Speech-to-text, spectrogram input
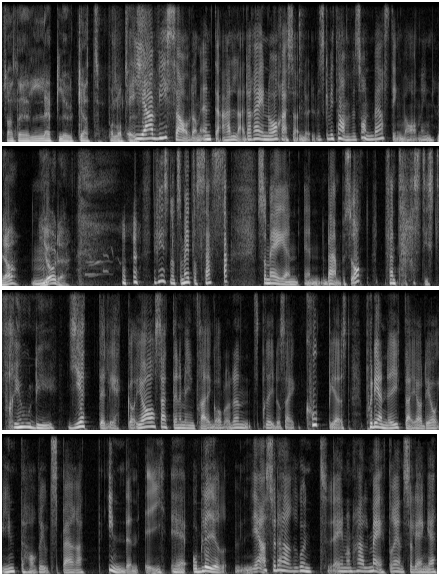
Så att det är lättlukat på något vis. Ja, vissa av dem, inte alla. Där är några så. Ska vi ta en sån värstingvarning? Ja, Mm. gör det. Det finns något som heter sassa som är en, en bambusort. Fantastiskt frodig, jätteläcker. Jag har satt den i min trädgård och den sprider sig kopiöst på den yta jag då inte har rotspärrat in den i eh, och blir ja, sådär runt en och en halv meter än så länge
